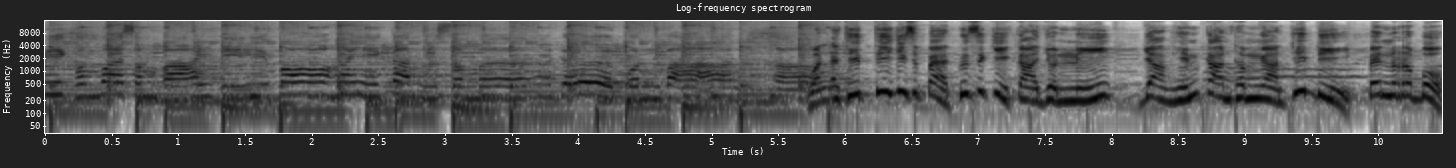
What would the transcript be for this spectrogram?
มีคำว่าสบายดีบ่ให้กันเสมอ คนบ้านวันอาทิตย์ที่ 28 พฤศจิกายนนี้ อยากเห็นการทำงานที่ดี เป็นระบบ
